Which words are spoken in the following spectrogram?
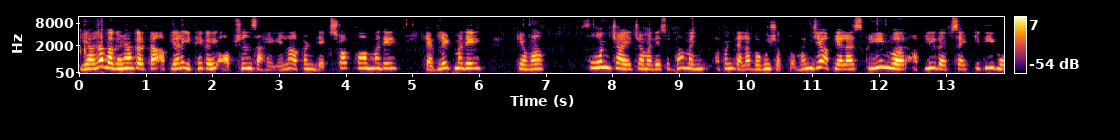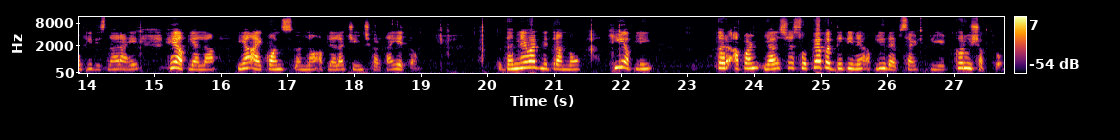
याला बघण्याकरता आपल्याला इथे काही ऑप्शन्स आहे. याला आपण डेस्कटॉप फॉर्ममध्ये किंवा फोनच्या याच्यामध्ये सुद्धा आपण त्याला बघू शकतो. म्हणजे आपल्याला स्क्रीनवर आपली वेबसाईट किती मोठी दिसणार आहे हे आपल्याला या आयकॉन्स कडनं आपल्याला चेंज करता येतं. धन्यवाद मित्रांनो. ही आपली तर आपण या सोप्या पद्धतीने आपली वेबसाईट क्रिएट करू शकतो.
